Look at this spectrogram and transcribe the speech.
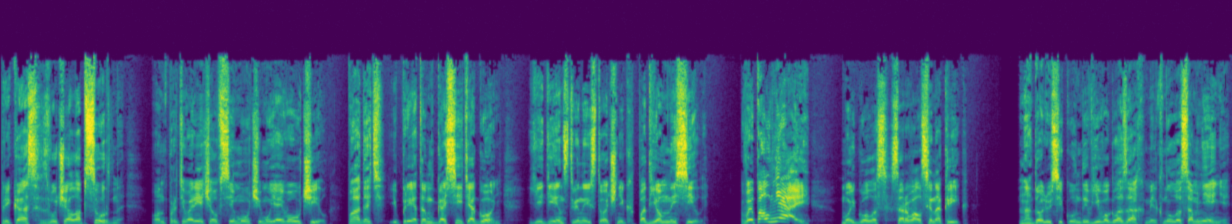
Приказ звучал абсурдно. Он противоречил всему, чему я его учил. Падать и при этом гасить огонь. Единственный источник подъемной силы. «Выполняй!» Мой голос сорвался на крик. На долю секунды в его глазах мелькнуло сомнение,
